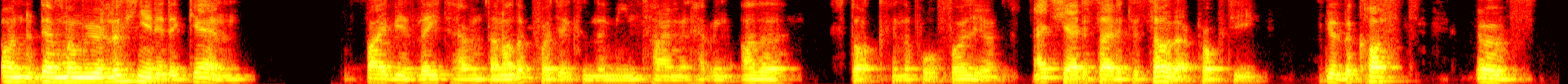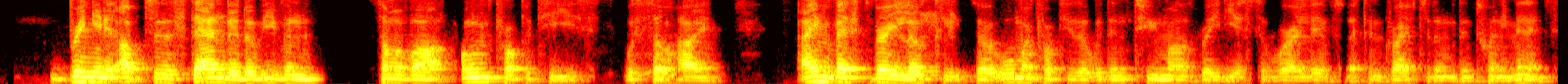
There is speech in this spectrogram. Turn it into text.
On then when we were looking at it again five years later having done other projects in the meantime and having other stock in the portfolio actually i decided to sell that property because the cost of bringing it up to the standard of even some of our own properties was so high. I invest very locally, so all my properties are within two miles radius of where I live, so I can drive to them within 20 minutes.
